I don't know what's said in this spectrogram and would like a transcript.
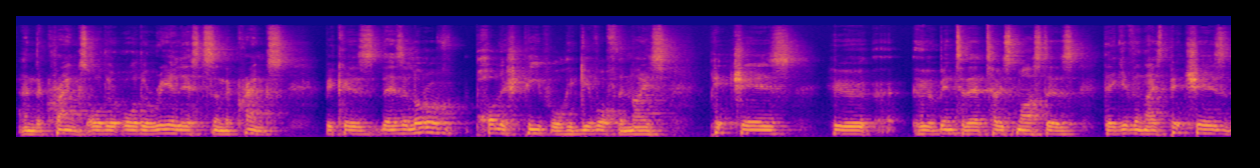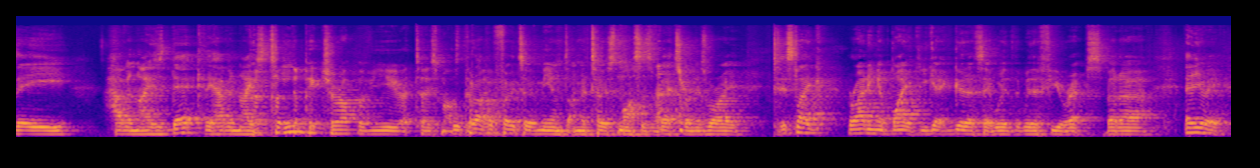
and the cranks, or the or the realists and the cranks, because there's a lot of polished people who give off the nice pictures, who who have been to their Toastmasters. They give the nice pictures. They have a nice deck. They have a nice Put team. the picture up of you at Toastmasters. We'll put up a photo of me. I'm, I'm a Toastmasters veteran. is where I. It's like riding a bike. You get good at it with with a few reps. But uh, anyway,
